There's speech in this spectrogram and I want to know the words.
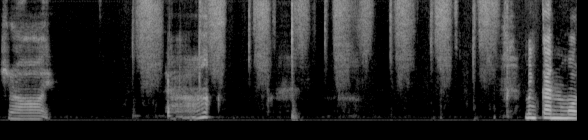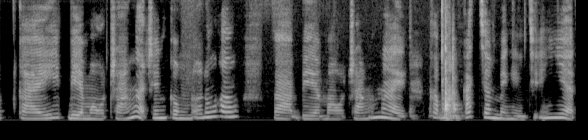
Rồi. Đó. Mình cần một cái bìa màu trắng ở trên cùng nữa đúng không? Và bìa màu trắng này các bạn cắt cho mình hình chữ nhật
